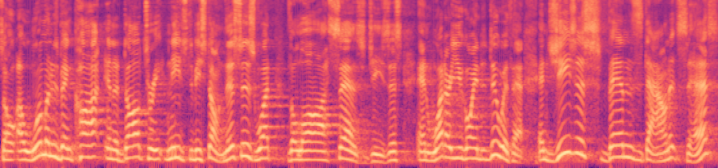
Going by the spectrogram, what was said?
So a woman who's been caught in adultery needs to be stoned. This is what the law says, Jesus. And what are you going to do with that? And Jesus bends down, it says,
